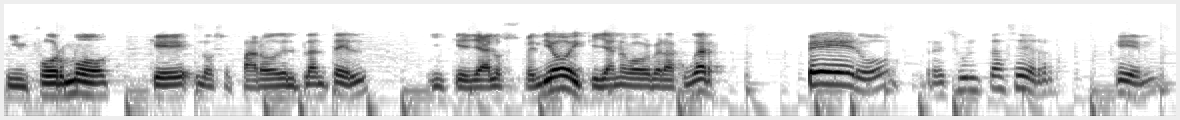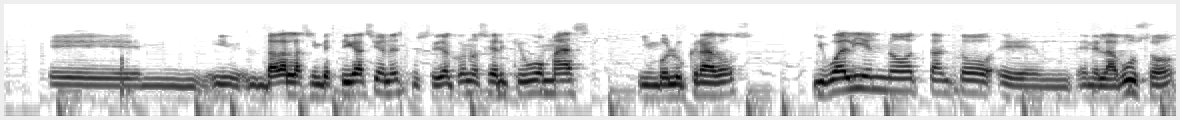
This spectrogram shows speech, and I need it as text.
informó que lo separó del plantel y que ya lo suspendió y que ya no va a volver a jugar. Pero resulta ser que, y dadas las investigaciones, pues se dio a conocer que hubo más involucrados, igual y no tanto en el abuso,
